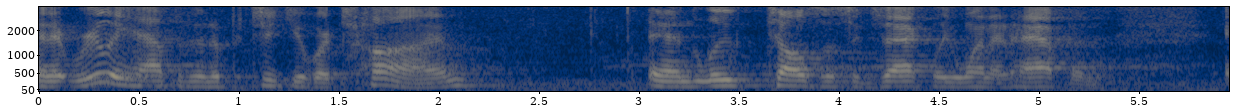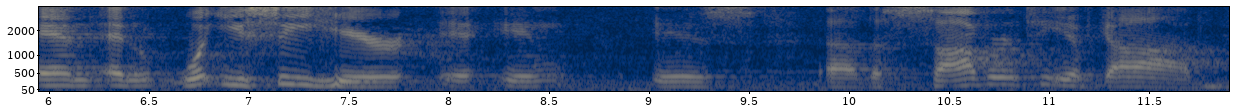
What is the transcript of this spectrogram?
And it really happened in a particular time. And Luke tells us exactly when it happened. And, and what you see here in, is uh, the sovereignty of God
